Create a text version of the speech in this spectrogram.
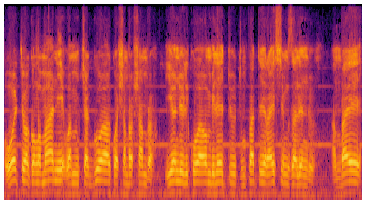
wote wakongomani wamemchagua kwa shambra shambra. Hiyo ndio ilikuwa ombi letu, tumpate rais mzalendo ambaye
